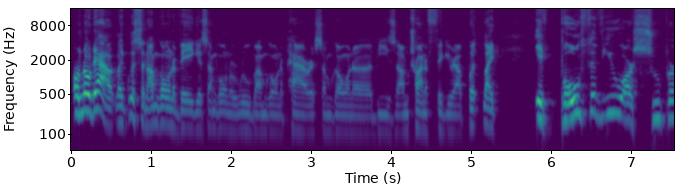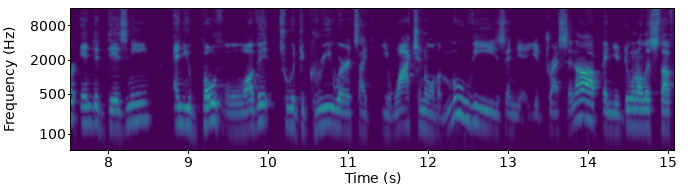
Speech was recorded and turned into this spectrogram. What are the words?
Oh, no doubt. Like, listen, I'm going to Vegas. I'm going to Aruba. I'm going to Paris. I'm going to Ibiza. I'm trying to figure out. But like, if both of you are super into Disney and you both love it to a degree where it's like you're watching all the movies and you, you're dressing up and you're doing all this stuff,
